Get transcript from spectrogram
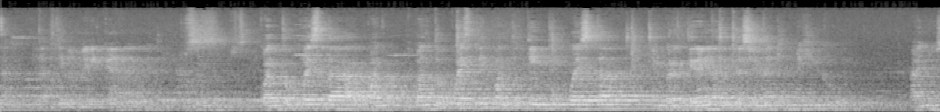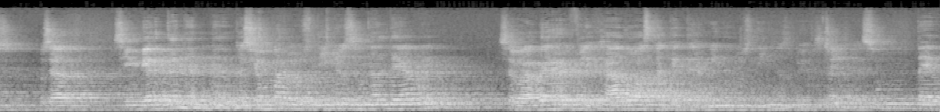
la- latinoamericana. Pues, ¿Cuánto cuesta, cuánto, cuánto cuesta y cuánto tiempo cuesta invertir en la educación aquí en México? Años. O sea, si invierten en educación para los niños de una aldea, güey, se va a ver reflejado hasta que terminen los niños, güey. O sea, Sí. es un pedo.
